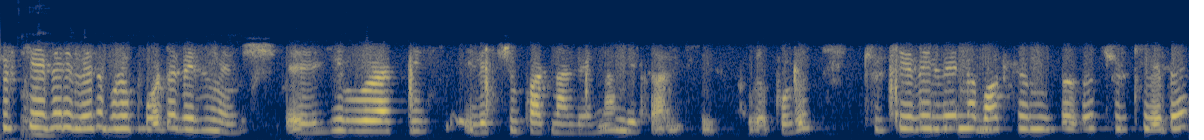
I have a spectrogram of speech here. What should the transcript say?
Türkiye verileri bu raporda verilmemiş. E, yıl olarak biz iletişim partnerlerinden bir tanesiyiz bu raporun. Türkiye verilerine baktığımızda da Türkiye'de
